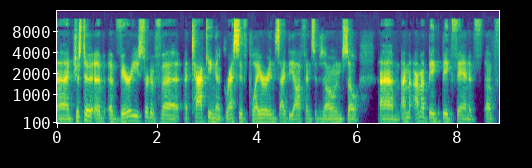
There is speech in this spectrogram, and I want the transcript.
uh, just a, a, a, very sort of uh, attacking, aggressive player inside the offensive zone. So um, I'm I'm a big big fan of of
